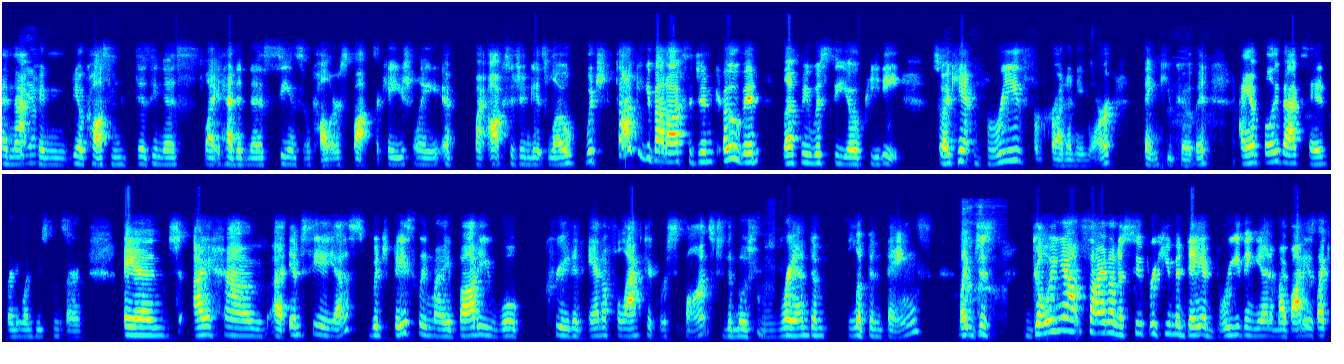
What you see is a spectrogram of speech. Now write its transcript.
and that Yep. can you know cause some dizziness lightheadedness seeing some color spots occasionally if my oxygen gets low which talking about oxygen covid left me with copd so i can't breathe for crud anymore thank you covid i am fully vaccinated for anyone who's concerned and i have uh, mcas which basically my body will create an anaphylactic response to the most random flippin' things like just going outside on a superhuman day and breathing in and my body is like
